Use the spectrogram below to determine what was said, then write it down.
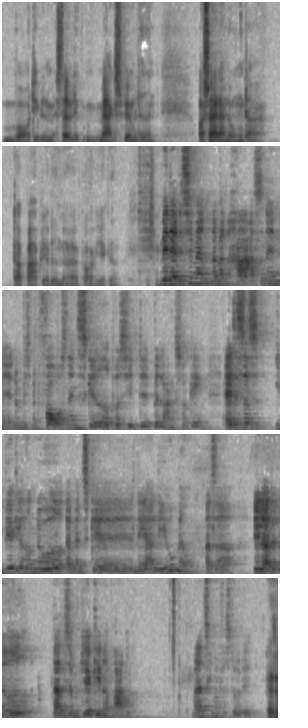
hvor de vil stadigvæk mærke svimmelheden. Og så er der nogen, der, der bare bliver ved med at være påvirket. Men er det simpelthen, når man har sådan en, øh, hvis man får sådan en skade på sit øh, balanceorgan, er det så i virkeligheden noget, at man skal lære at leve med? Altså, eller er det noget, der ligesom bliver genoprettet? Hvordan skal man forstå det? Altså,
